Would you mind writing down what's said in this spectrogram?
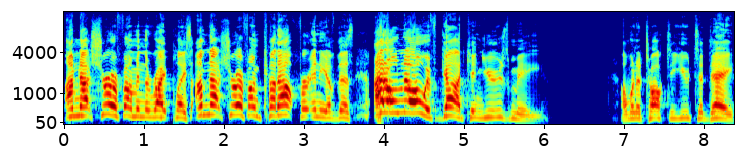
I'm not sure if I'm in the right place. I'm not sure if I'm cut out for any of this. I don't know if God can use me. I want to talk to you today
